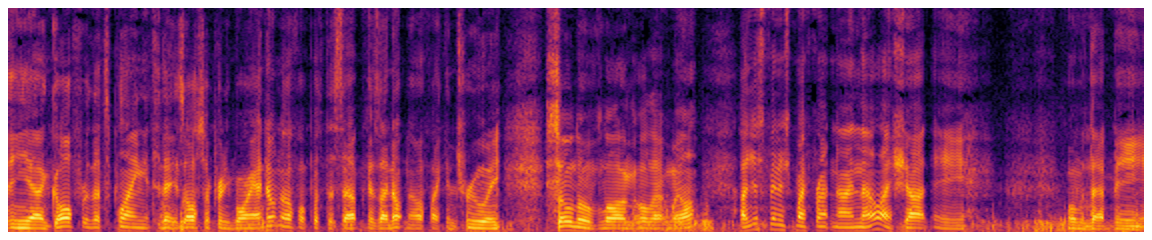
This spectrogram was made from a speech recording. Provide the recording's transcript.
the uh, golfer that's playing it today is also pretty boring. I don't know if I'll put this up because I don't know if I can truly solo vlog all that well. I just finished my front nine though. I shot a, what would that be,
